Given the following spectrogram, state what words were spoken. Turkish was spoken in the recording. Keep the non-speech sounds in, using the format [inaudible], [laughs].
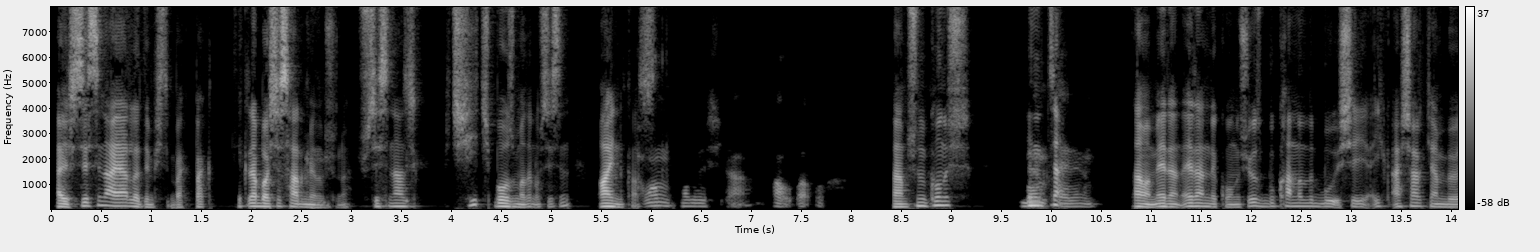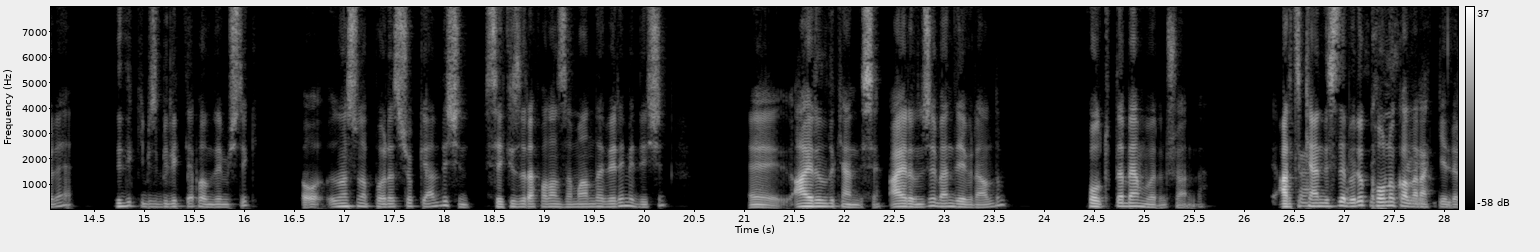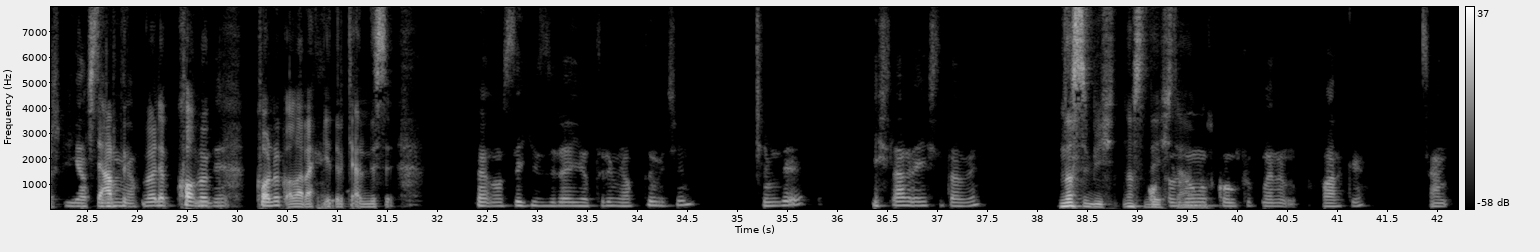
Hayır sesini ayarla demiştim. Bak bak tekrar başa sarmayalım şunu. Şu sesini azıcık hiç, hiç bozmadan o sesin aynı kalsın. Tamam kardeş ya. Allah Allah. Tamam şunu konuş. Ben İnter- Eren. Tamam Eren Eren'le konuşuyoruz. Bu kanalı bu şeyi ilk açarken böyle dedik ki biz birlikte yapalım demiştik. O, ondan sonra parası çok geldiği için 8 lira falan zamanında veremediği için e, ayrıldı kendisi. Ayrılınca ben devraldım. Koltukta ben varım şu anda. Artık Ben kendisi de böyle 18 konuk liraya olarak gelir. İşte artık yaptım. böyle konuk Şimdi konuk olarak gelir kendisi. ben o 8 liraya yatırım yaptığım için şimdi işler değişti tabii. Nasıl bir iş- nasıl değişti abi? Oturduğumuz koltukların farkı. Sen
